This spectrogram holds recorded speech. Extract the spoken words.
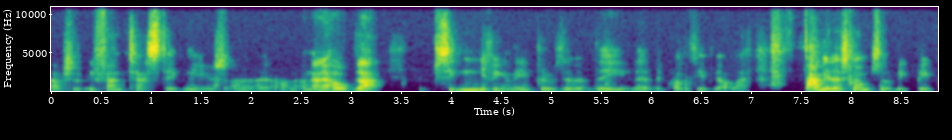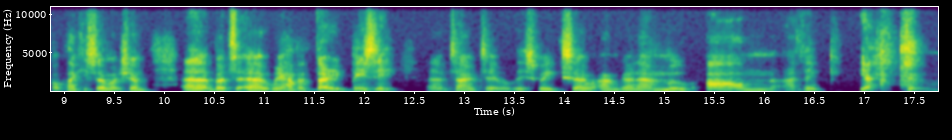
Absolutely fantastic news. Uh, and I hope that significantly improves the, the, the, the, quality of your life. Fabulous moments of the week, people. Thank you so much. Um, uh, but uh, we have a very busy uh, timetable this week. So I'm going to move on, I think, yes, to.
